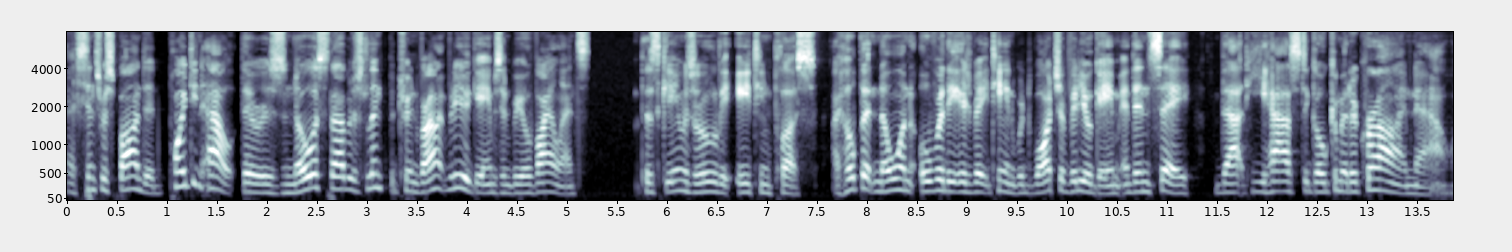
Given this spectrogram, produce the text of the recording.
has since responded, pointing out there is no established link between violent video games and real violence. This game is literally 18 plus. I hope that no one over the age of 18 would watch a video game and then say, that he has to go commit a crime now.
